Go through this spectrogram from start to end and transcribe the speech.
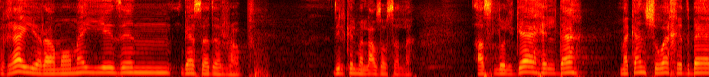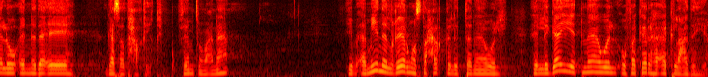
غير مميز جسد الرب. دي الكلمة اللي عاوز أوصل لها. اصله الجاهل ده ما كانش واخد باله إن ده إيه؟ جسد حقيقي. فهمتوا معناها؟ يبقى مين الغير مستحق للتناول؟ اللي جاي يتناول وفاكرها أكل عادية.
